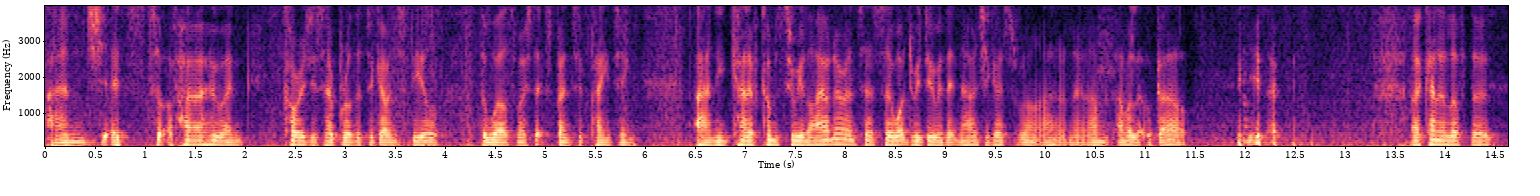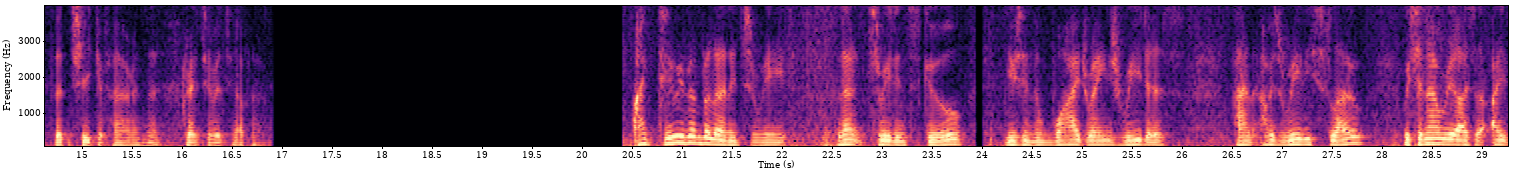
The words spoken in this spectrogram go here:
and she, it's sort of her who encourages her brother to go and steal the world's most expensive painting. And he kind of comes to rely on her and says, so what do we do with it now? And she goes, well, I don't know, I'm, I'm a little girl. you know? I kind of love the, the cheek of her and the creativity of her. I do remember learning to read. I learned to read in school using the wide range readers and I was really slow, which I now realise that I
